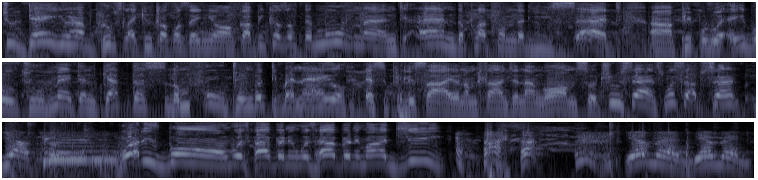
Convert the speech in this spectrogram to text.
Today you have groups like Intloko Zenyonka because of the movement and the platform that he said. Uh, people were able to meet and get this lomfutho into odibeneyo esiphilisayo namhlanje nangomso. Trusenz. What's up, son? Yeah, team. What is born? What's happening? What's happening, my G? Yeah, man. Yeah, man.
